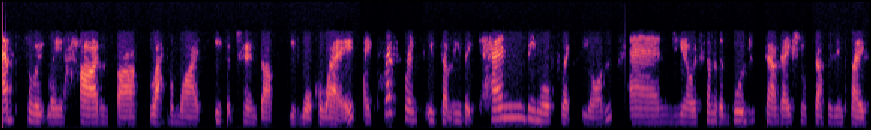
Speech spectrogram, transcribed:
absolutely hard and fast, black and white, if it turns up, you'd walk away. A preference is something that can be more flexy on. And, you know, if some of the good foundational stuff is in place,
